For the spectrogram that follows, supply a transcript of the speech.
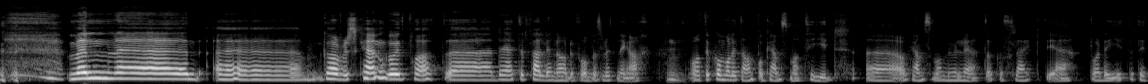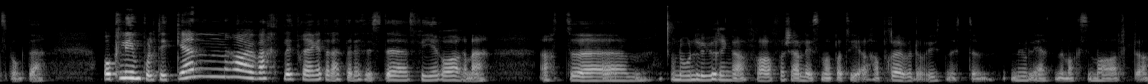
Men uh, uh, garbage can går ut på at uh, det er tilfeldig når du får beslutninger. Mm. Og at det kommer litt an på hvem som har tid, og hvem som har mulighet, og hvor sleip de er på det gitte tidspunktet. Og klimapolitikken har jo vært litt preget av dette de siste fire årene. At uh, noen luringer fra forskjellige småpartier har prøvd å utnytte mulighetene maksimalt. Og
